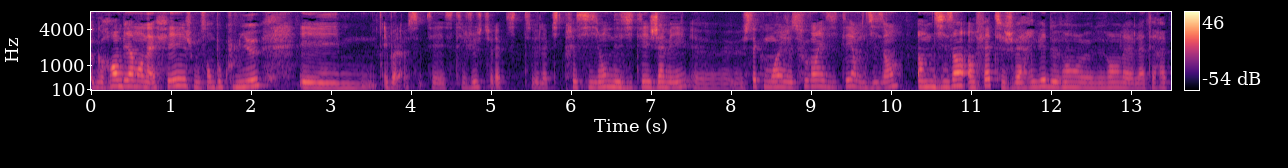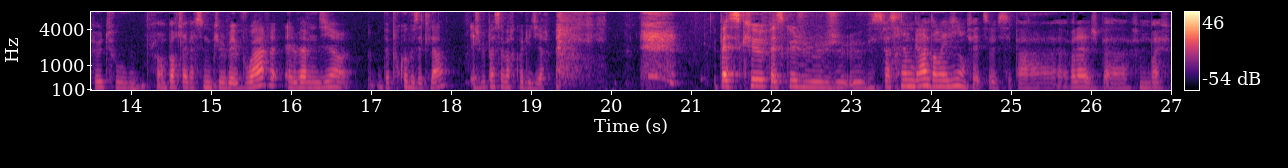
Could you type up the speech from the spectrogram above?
Grand bien m'en a fait, je me sens beaucoup mieux. Et, et voilà, c'était juste la petite, la petite précision. N'hésitez jamais. Euh, je sais que moi, j'ai souvent hésité en me disant, en me disant, en fait, je vais arriver devant, euh, devant la, thérapeute ou peu importe la personne que je vais voir, elle va me dire, bah, pourquoi vous êtes là? Et je vais pas savoir quoi lui dire. parce que parce que je, je, il se passe rien de grave dans ma vie en fait. C'est pas voilà, j'ai pas, bref.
